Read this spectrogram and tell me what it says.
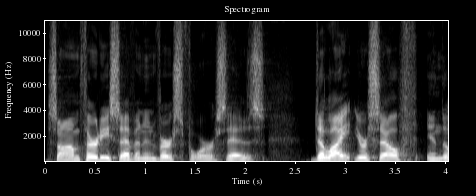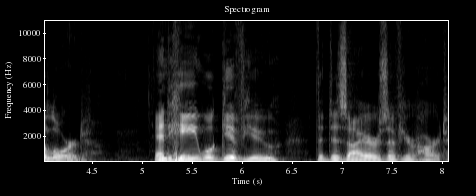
Psalm 37 and verse 4 says, Delight yourself in the Lord, and he will give you the desires of your heart.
